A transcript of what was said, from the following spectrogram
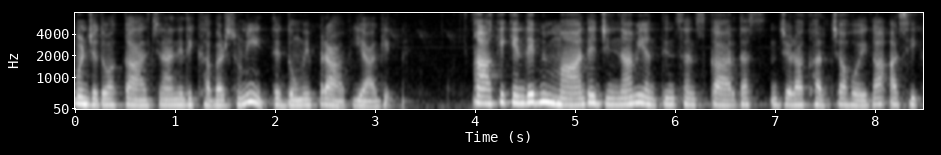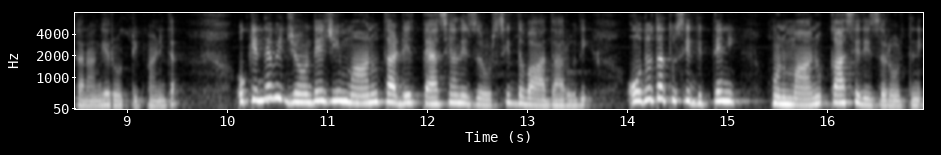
ਹੁਣ ਜਦੋਂ ਅਕਾਲ ਕਾਲ ਚਲਾਣੇ ਦੀ ਖਬਰ ਸੁਣੀ ਤੇ ਦੋਵੇਂ ਭਰਾ ਵੀ ਆ ਗਏ। ਆ ਕੇ ਕਹਿੰਦੇ ਵੀ ਮਾਂ ਦੇ ਜਿੰਨਾ ਵੀ ਅੰਤਿਮ ਸੰਸਕਾਰ ਦਾ ਜਿਹੜਾ ਖਰਚਾ ਹੋਏਗਾ, ਅਸੀਂ ਕਰਾਂਗੇ ਰੋਟੀ ਪਾਣੀ ਦਾ। ਉਹ ਕਹਿੰਦੇ ਵੀ ਜਿਉਂਦੇ ਜੀ ਮਾਂ ਨੂੰ ਤੁਹਾਡੇ ਪੈਸਿਆਂ ਦੀ ਜ਼ਰੂਰਤ ਸੀ ਦਵਾ ਦਾਰੂ ਦੀ। ਉਦੋਂ ਤਾਂ ਤੁਸੀਂ ਦਿੱਤੇ ਨਹੀਂ ਹੁਣ ਮਾਂ ਨੂੰ ਕਾਸੇ ਦੀ ਜ਼ਰੂਰਤ ਨਹੀਂ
